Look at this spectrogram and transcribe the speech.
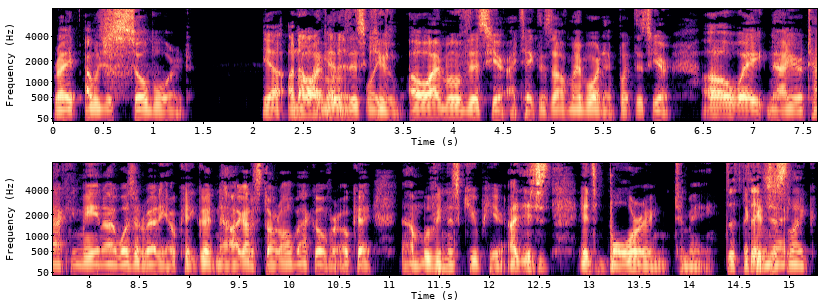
Right? I was just so bored. Yeah, uh, no, oh, I, I, move it. this Like, cube. Oh, I move this here. I take this off my board. I put this here. Oh, wait. Now you're attacking me and I wasn't ready. Okay, good. Now I got to start all back over. Okay. Now I'm moving this cube here. I, it's just, it's boring to me. The Like thing it's just that- like,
